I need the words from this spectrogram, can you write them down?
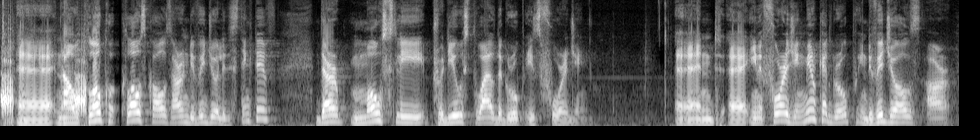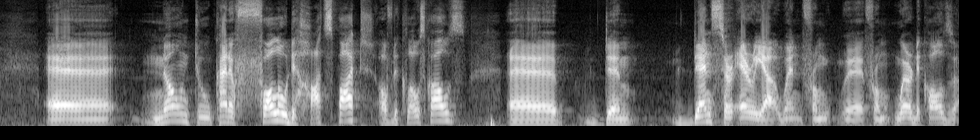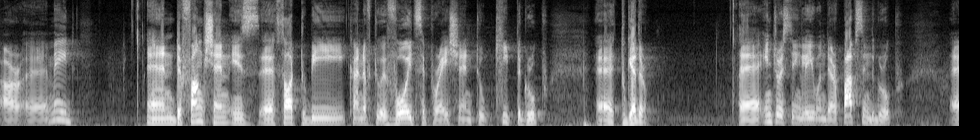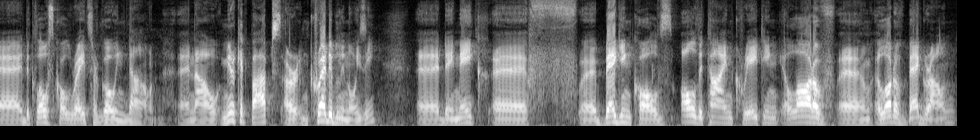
Uh, now, clo close calls are individually distinctive. They're mostly produced while the group is foraging. And uh, in a foraging meerkat group, individuals are to kind of follow the hotspot of the close calls, uh, the denser area when from, uh, from where the calls are uh, made. And the function is uh, thought to be kind of to avoid separation, to keep the group uh, together. interestingly, when there are pups in the group, uh, the close call rates are going down. Uh, now, meerkat pups are incredibly noisy. Uh, they make uh, uh, begging calls all the time, creating a lot of um, a lot of background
